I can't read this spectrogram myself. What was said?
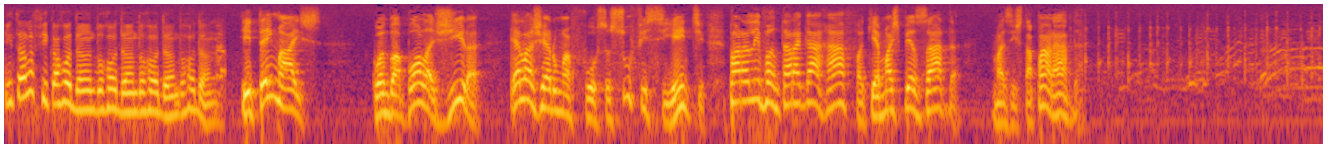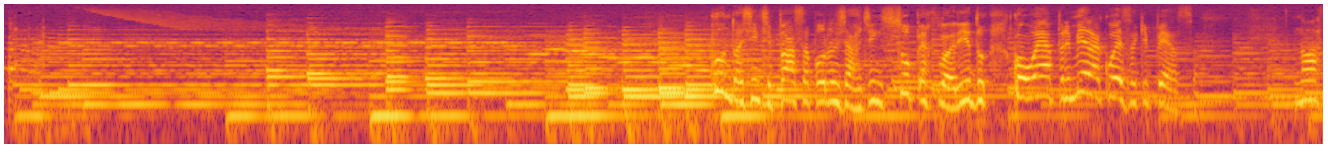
Então ela fica rodando, rodando, rodando, rodando. E tem mais. Quando a bola gira, ela gera uma força suficiente para levantar a garrafa, que é mais pesada, mas está parada. Quando a gente passa por um jardim super florido, qual é a primeira coisa que pensa? Nossa,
